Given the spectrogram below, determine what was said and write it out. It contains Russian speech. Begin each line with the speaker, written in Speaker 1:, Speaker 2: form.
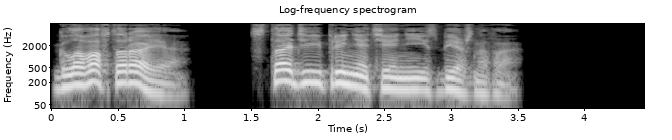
Speaker 1: Глава вторая. Стадии принятия неизбежного.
